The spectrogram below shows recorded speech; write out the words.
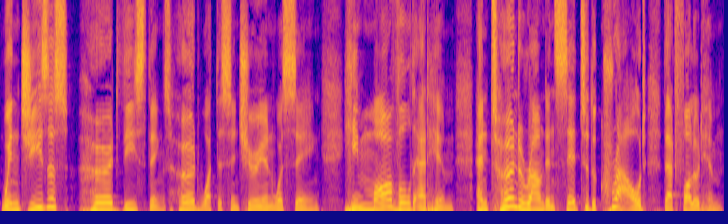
When Jesus heard these things, heard what the centurion was saying, he marveled at him and turned around and said to the crowd that followed him,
